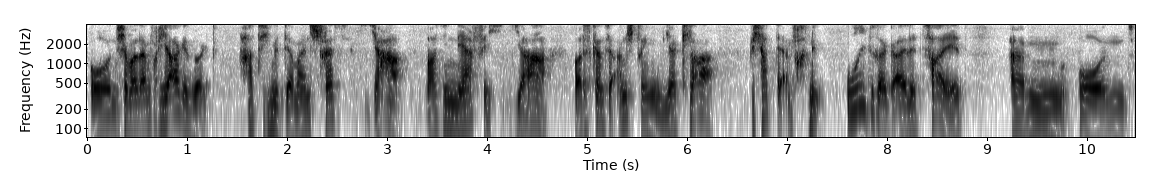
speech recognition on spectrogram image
Und ich habe halt einfach Ja gesagt. Hatte ich mit der meinen Stress? Ja. War sie nervig? Ja. War das Ganze anstrengend? Ja, klar. Ich hatte einfach eine ultra geile Zeit. Ähm, und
